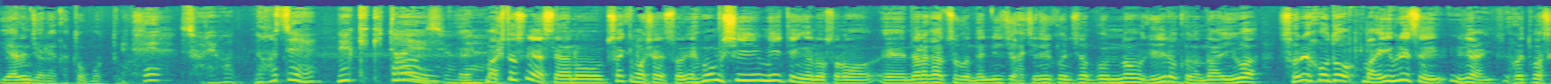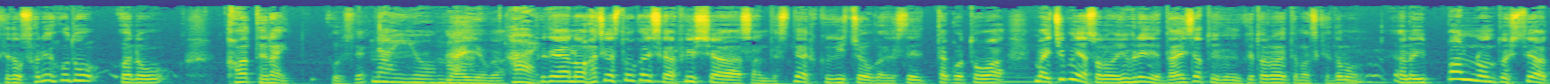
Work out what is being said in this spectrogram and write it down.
やるんじゃないかと思ってます。それはなぜ、ね、聞きたいですよね、まあ、一つにはです、ね、あのさっき申し上げたその FOMC ミーティングのその、えー、7月分で、ね、28、29日の分の議事録の内容は、それほど、まあ、インフレ率には触れてますけど、それほどあの変わってないことですね、内容が。内容が。はい、それであの8月10日ですが、フィッシャーさんですね、副議長がです、ね、言ったことは、まあ、一部にはそのインフレ率が大事だというふうに受け取られてますけれども、あの一般論としては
